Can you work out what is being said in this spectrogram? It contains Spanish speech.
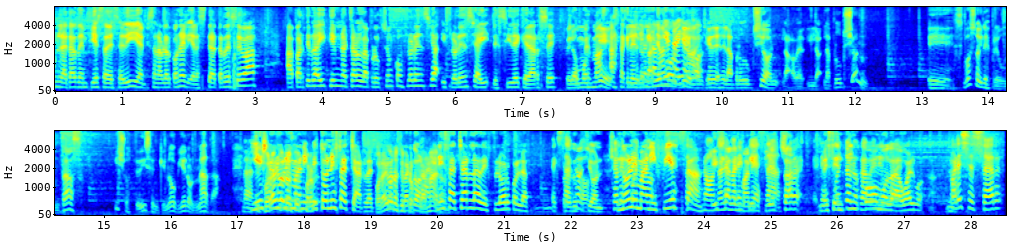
Una de la tarde empieza de ese día, empiezan a hablar con él y a las 7 de la tarde se va. A partir de ahí tiene una charla de la producción con Florencia y Florencia ahí decide quedarse Pero un ¿por mes más hasta que le eliminan. ¿por qué? algo- Porque desde la producción, la, a ver, y la, la producción, eh, si vos hoy les preguntás, ellos te dicen que no vieron nada. Y, Y ella no no pro- manifestó en esa charla. por algo no se proclamaron. En esa charla de Flor con la Exacto. producción. Yo ¿No le cuento- manifiesta? No, no Ella le manifiesta. manifiesta, Yo me sentí lo incómoda o algo. No. Parece ser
